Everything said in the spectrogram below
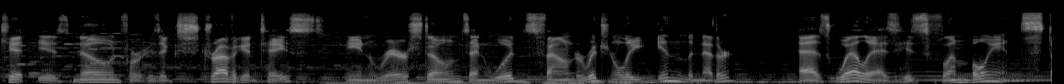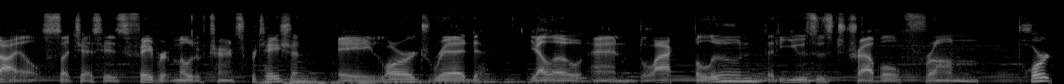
Kit is known for his extravagant taste in rare stones and woods found originally in the Nether, as well as his flamboyant style, such as his favorite mode of transportation, a large red, yellow, and black balloon that he uses to travel from Port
